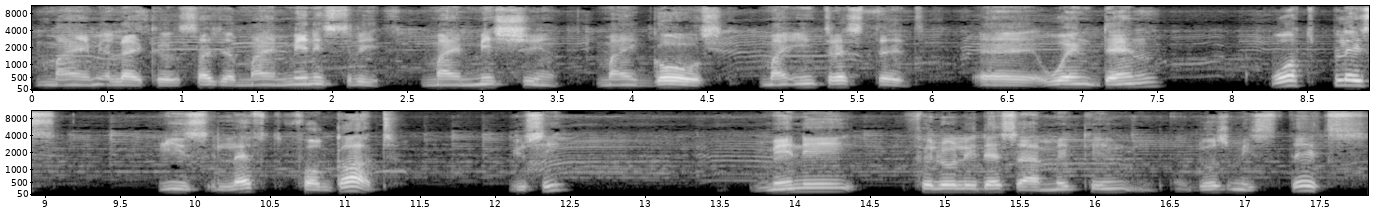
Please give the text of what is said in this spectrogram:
my like uh, such a my ministry, my mission, my goals, my interested, uh, when then what place is left for God? You see, many fellow leaders are making those mistakes.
